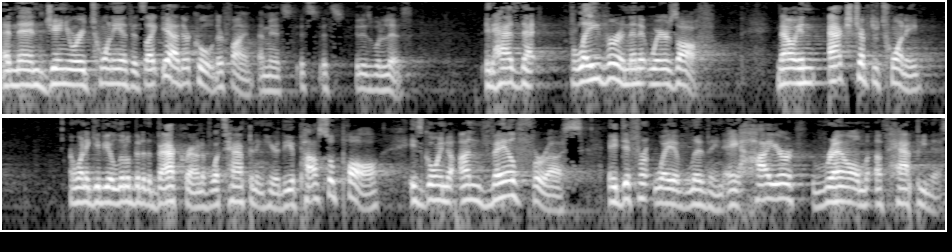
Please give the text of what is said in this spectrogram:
And then January 20th, it's like, yeah, they're cool. They're fine. I mean, it's, it's, it's, it is what it is. It has that flavor and then it wears off. Now, in Acts chapter 20, I want to give you a little bit of the background of what's happening here. The Apostle Paul is going to unveil for us a different way of living, a higher realm of happiness.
